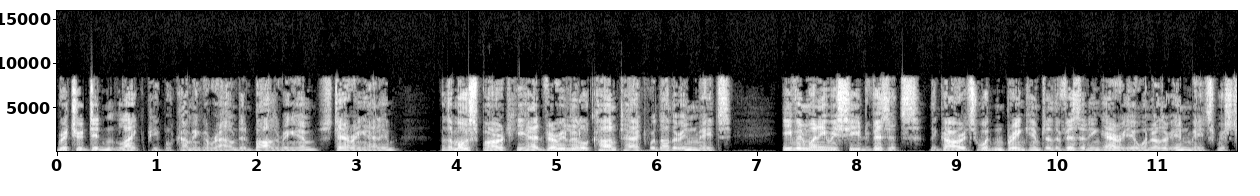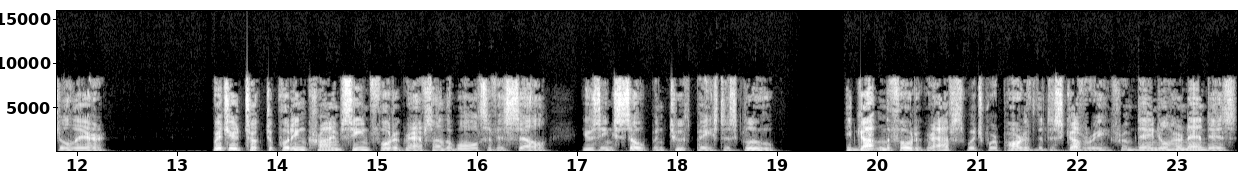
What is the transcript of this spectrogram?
Richard didn't like people coming around and bothering him, staring at him. For the most part, he had very little contact with other inmates. Even when he received visits, the guards wouldn't bring him to the visiting area when other inmates were still there. Richard took to putting crime scene photographs on the walls of his cell, using soap and toothpaste as glue. He'd gotten the photographs, which were part of the discovery, from Daniel Hernandez.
